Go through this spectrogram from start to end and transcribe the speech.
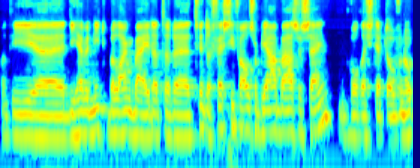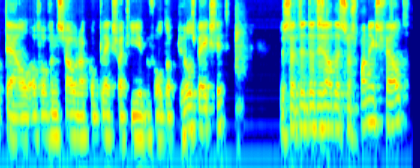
Want die, uh, die hebben niet belang bij dat er twintig uh, festivals op jaarbasis zijn. Bijvoorbeeld als je het hebt over een hotel of over een sauna-complex wat hier bijvoorbeeld op de Hulsbeek zit. Dus dat, dat is altijd zo'n spanningsveld.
